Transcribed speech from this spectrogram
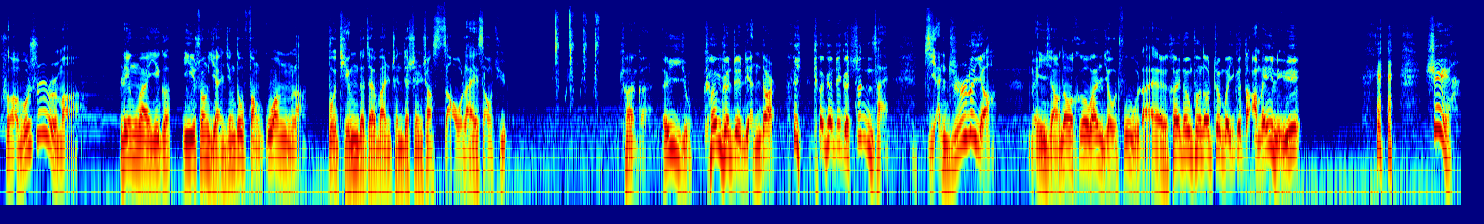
可不是嘛！另外一个一双眼睛都放光了，不停的在万晨的身上扫来扫去。看看，哎呦，看看这脸蛋嘿，看看这个身材，简直了呀！没想到喝完酒出来还能碰到这么一个大美女。嘿嘿，是啊。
